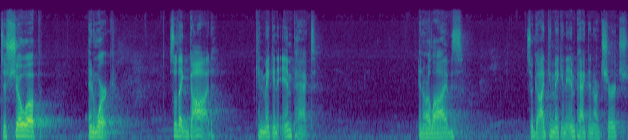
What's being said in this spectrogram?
to show up and work so that God can make an impact in our lives, so God can make an impact in our church,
